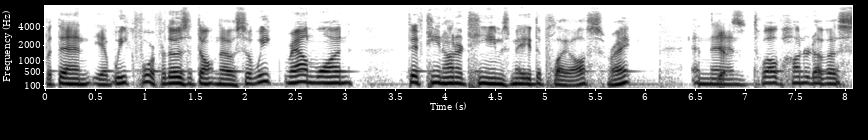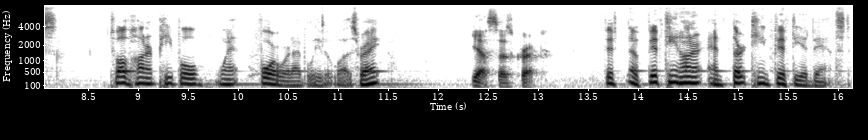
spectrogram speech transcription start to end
but then, yeah, week four for those that don't know. So week round one, 1,500 teams made the playoffs, right? And then yes. 1,200 of us 1,200 people went forward, I believe it was, right? Yes, that's correct. Fif- no, 1,500 and 1,350 advanced.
